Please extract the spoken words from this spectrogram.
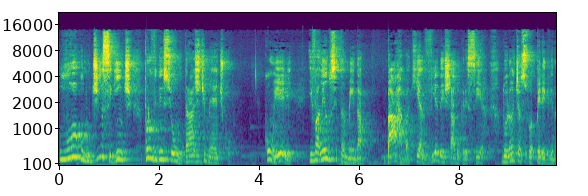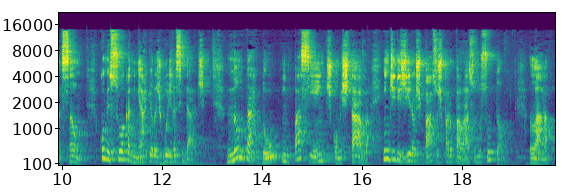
logo no dia seguinte providenciou um traje de médico com ele, e valendo-se também da barba que havia deixado crescer durante a sua peregrinação, começou a caminhar pelas ruas da cidade. Não tardou, impaciente como estava, em dirigir aos passos para o palácio do sultão. Lá,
